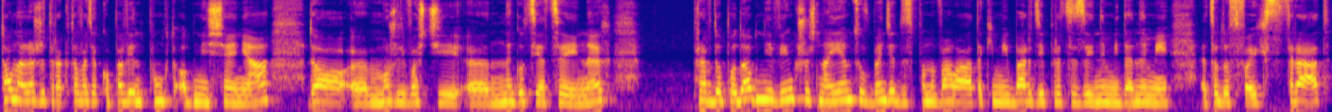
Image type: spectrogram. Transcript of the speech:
to należy traktować jako pewien punkt odniesienia do e, możliwości e, negocjacyjnych, prawdopodobnie większość najemców będzie dysponowała takimi bardziej precyzyjnymi danymi co do swoich strat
